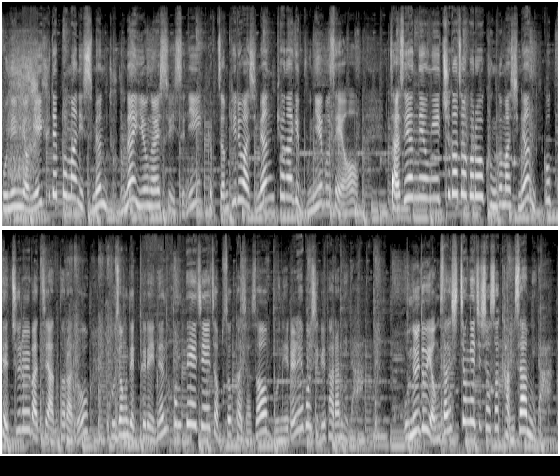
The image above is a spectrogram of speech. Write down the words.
본인 명의의 휴대폰만 있으면 누구나 이용할 수 있으니 급전 필요하시면 편하게 문의해 보세요. 자세한 내용이 추가적으로 궁금하시면 꼭 대출을 받지 않더라도 고정 댓글에 있는 홈페이지에 접속하셔서 문의를 해 보시길 바랍니다. 오늘도 영상 시청해 주셔서 감사합니다.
